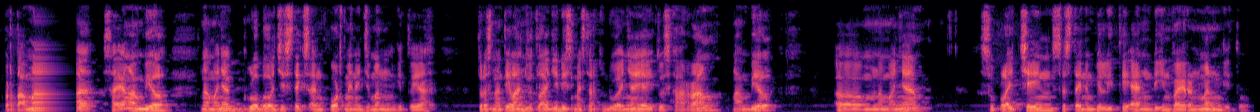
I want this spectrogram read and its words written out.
pertama saya ngambil namanya Global Logistics and Port Management gitu ya. Terus nanti lanjut lagi di semester keduanya yaitu sekarang ngambil um, namanya Supply Chain Sustainability and the Environment gitu.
